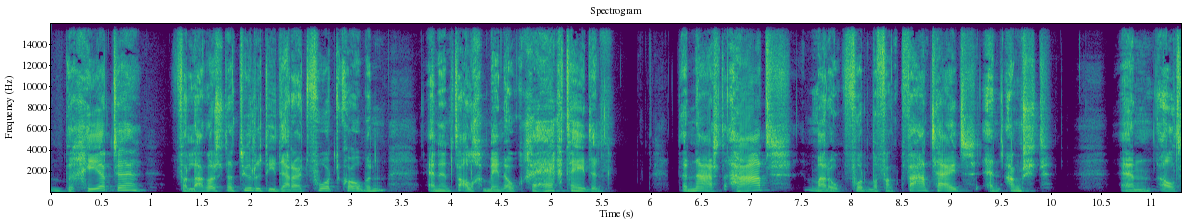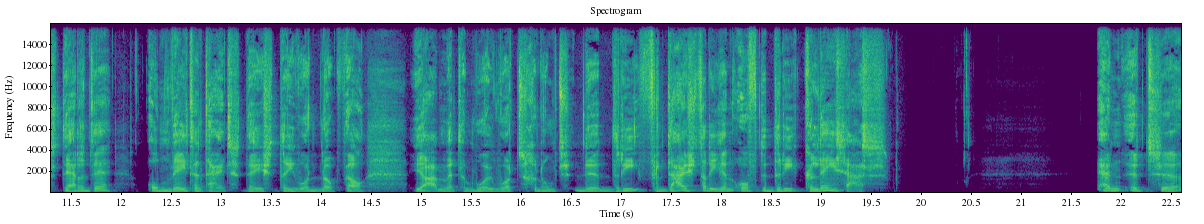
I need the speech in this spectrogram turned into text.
begeerte, verlangens natuurlijk die daaruit voortkomen en in het algemeen ook gehechtheden. Daarnaast haat, maar ook vormen van kwaadheid en angst. En als derde onwetendheid. Deze drie worden ook wel ja, met een mooi woord genoemd de drie verduisteringen of de drie kaleza's. En het uh,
